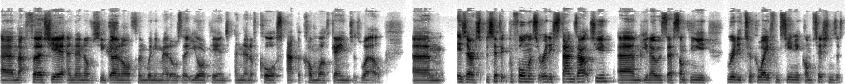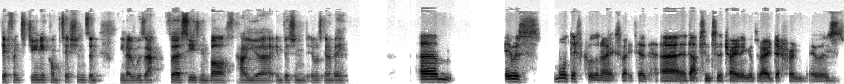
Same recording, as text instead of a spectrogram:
Um, that first year, and then obviously going off and winning medals at Europeans, and then of course at the Commonwealth Games as well. Um, is there a specific performance that really stands out to you? Um, you know, is there something you really took away from senior competitions that's different to junior competitions? And you know, was that first season in Bath how you uh, envisioned it was going to be? Um, it was more difficult than I expected. Uh, adapting to the training was very different. It was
